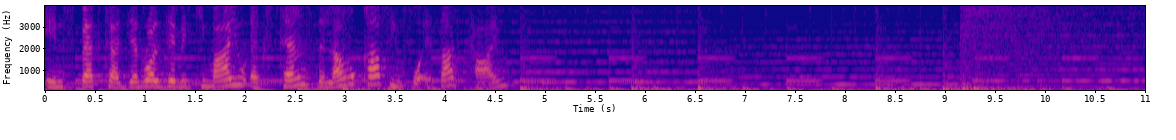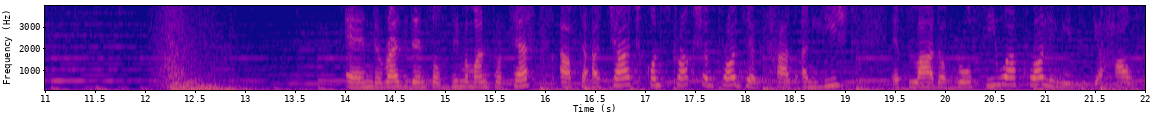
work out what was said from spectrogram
Inspector General David Kimaiyo extends the Lamu curfew for a third time. And the residents of Zimmerman protests after a church construction project has unleashed a flood of raw sewer crawling into their houses.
